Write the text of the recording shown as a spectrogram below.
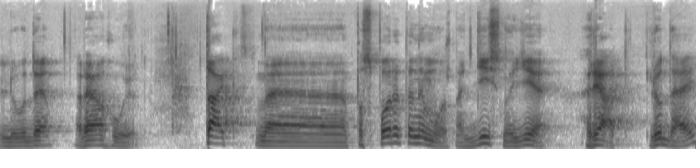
люди реагують. Так, е, поспорити не можна. Дійсно, є ряд людей,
